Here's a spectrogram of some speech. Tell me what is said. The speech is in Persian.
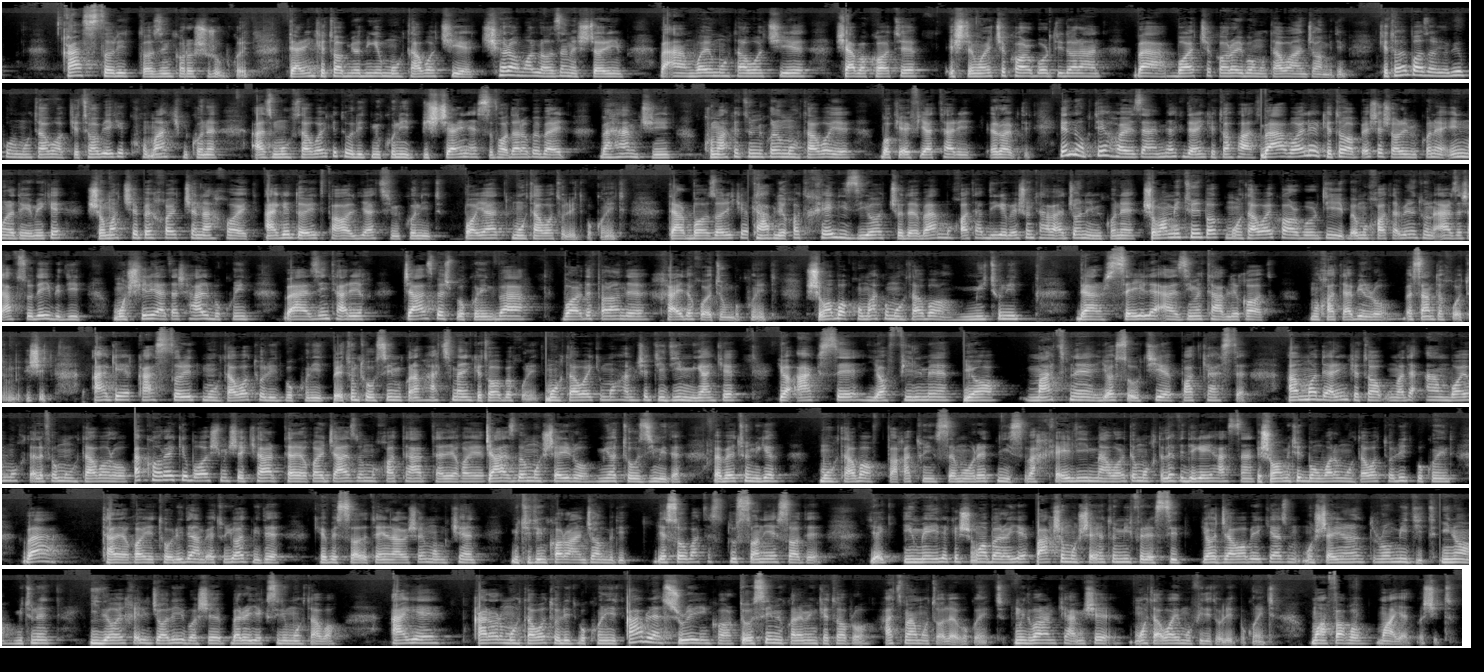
قصد دارید تازه این کار رو شروع بکنید. در این کتاب میاد میگه محتوا چیه؟ چرا ما لازمش داریم؟ و انواع محتوا چیه؟ شبکات اجتماعی چه کاربردی دارن؟ و باید چه کارهایی با محتوا انجام میدیم. کتاب بازاریابی پرمحتوا کتابیه که کمک می‌کنه از محتوایی که تولید می‌کنید بیشترین استفاده رو ببرید و همچنین کمکتون می‌کنه محتوای با کیفیت تری ارائه بدید. یه نکته های اهمیت که در این کتاب هست. و اوایل کتاب بهش اشاره می‌کنه این مورد میگه که شما چه بخواید چه نخواهید. اگه دارید فعالیت می‌کنید باید محتوا تولید بکنید. در بازاری که تبلیغات خیلی زیاد شده و مخاطب دیگه بهشون توجه نمی‌کنه. شما می‌تونید با محتوای کاربردی به مخاطبینتون ارزش افزوده بدید مشکلی ازش حل بکنید و از این طریق جذبش بکنید و وارد فرآیند خرید خودتون بکنید. شما با کمک محتوا می‌تونید در سیل عظیم تبلیغات مخاطبین رو به سمت خودتون بکشید. اگه قصد دارید محتوا تولید بکنید بهتون توصیه می‌کنم حتما این کتاب بخونید. محتوایی که ما همیشه دیدیم میگن که یا عکس یا فیلم یا متن یا صوتی پادکسته اما در این کتاب اومده انواع مختلف محتوا رو و کارهایی که باهاش میشه کرد طریقای جذب مخاطب طریقای جذب مشتری رو میاد توضیح میده و بهتون میگه محتوا فقط تو این سه مورد نیست و خیلی موارد مختلف دیگه هستن. که شما می‌تونید به عنوان محتوا تولید بکنید و طریقای تولید هم بهتون یاد میده که به ساده ترین روش های ممکن می‌تونید این کار رو انجام بدید. یه صحبت دوستانه ساده. یک ایمیلی که شما برای بخش مشتریانتون میفرستید یا جواب یکی از مشتریان رو می‌دید. اینا می‌تونه ایده های خیلی جالبی باشه برای یک سری محتوا. اگه قرار محتوا تولید بکنید. قبل از شروع این کار توصیه می‌کنم این کتاب رو حتما مطالعه بکنید. امیدوارم که همیشه محتوای مفیدی تولید بکنید. موفق و معید باشید.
